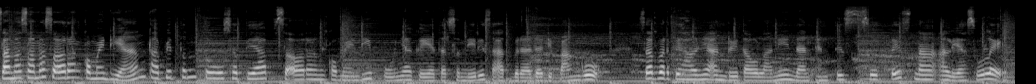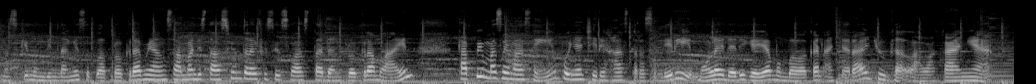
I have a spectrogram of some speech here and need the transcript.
Sama-sama seorang komedian, tapi tentu setiap seorang komedi punya gaya tersendiri saat berada di panggung. Seperti halnya Andri Taulani dan Entis Sutisna alias Sule, meski membintangi sebuah program yang sama di stasiun televisi swasta dan program lain, tapi masing-masing punya ciri khas tersendiri, mulai dari gaya membawakan acara juga lawakannya.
